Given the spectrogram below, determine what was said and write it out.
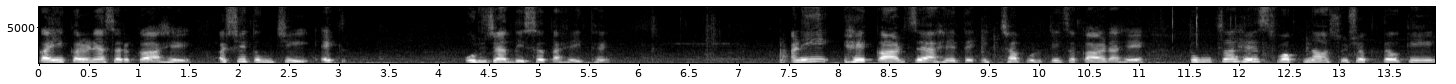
काही करण्यासारखं आहे अशी तुमची एक ऊर्जा दिसत आहे इथे. आणि हे कार्ड जे आहे ते इच्छापूर्तीचं कार्ड आहे. तुमचं हे स्वप्न असू शकतं की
